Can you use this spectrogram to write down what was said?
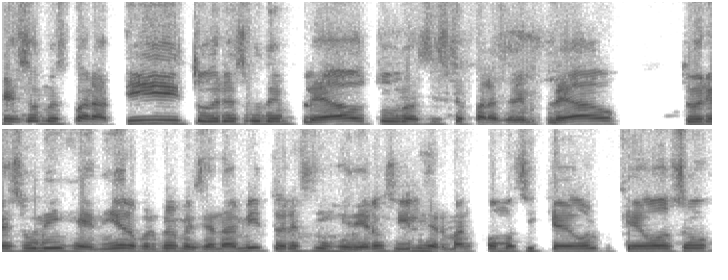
eso no es para ti, tú eres un empleado, tú naciste para ser empleado, tú eres un ingeniero, por ejemplo, me decían a mí, tú eres ingeniero civil, Germán, ¿cómo sí que, qué oso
